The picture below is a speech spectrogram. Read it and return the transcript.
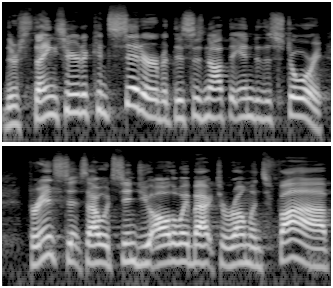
there's things here to consider, but this is not the end of the story. For instance, I would send you all the way back to Romans 5,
